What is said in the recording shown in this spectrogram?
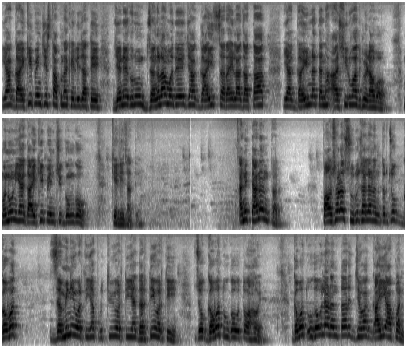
या गायकी पेनची स्थापना केली जाते. जेणेकरून जंगलामध्ये ज्या गायी चरायला जातात या गायींना त्यांना आशीर्वाद मिळावं म्हणून या गायकी पेनची गुंगो केली जाते. आणि त्यानंतर पावसाळा सुरू झाल्यानंतर जो गवत जमिनीवरती या पृथ्वीवरती या धरतीवरती जो गवत उगवतो आहे गवत उगवल्यानंतर जेव्हा गायी आपण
